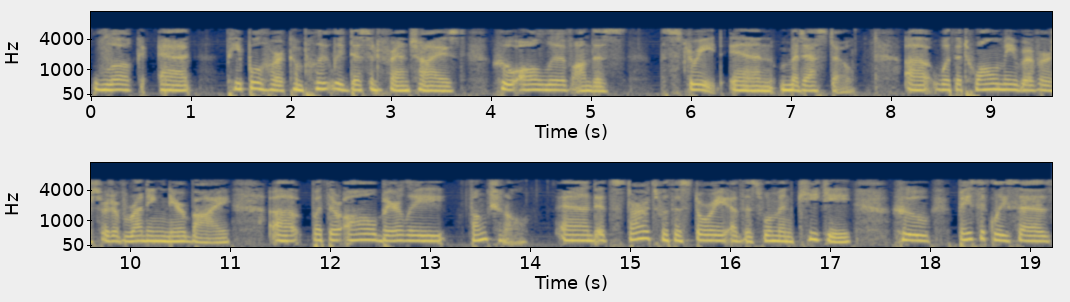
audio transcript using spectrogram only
look at people who are completely disenfranchised who all live on this street in Modesto, uh, with the Tuolumne River sort of running nearby, uh, but they're all barely functional. And it starts with a story of this woman, Kiki, who basically says,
